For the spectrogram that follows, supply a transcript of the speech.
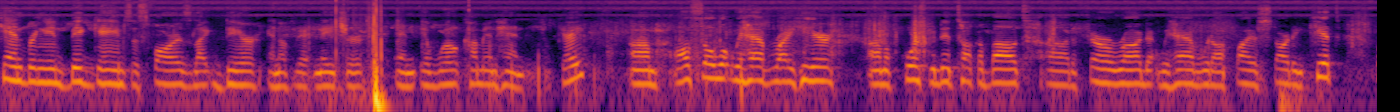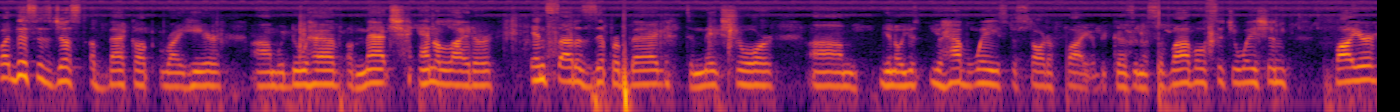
can bring in big games as far as like deer and of that nature and it will come in handy okay um, also what we have right here um, of course, we did talk about uh, the ferro rod that we have with our fire starting kit, but this is just a backup right here. Um, we do have a match and a lighter inside a zipper bag to make sure um, you know you, you have ways to start a fire because in a survival situation, fire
